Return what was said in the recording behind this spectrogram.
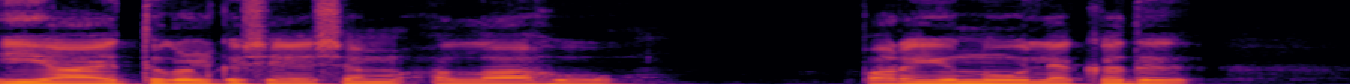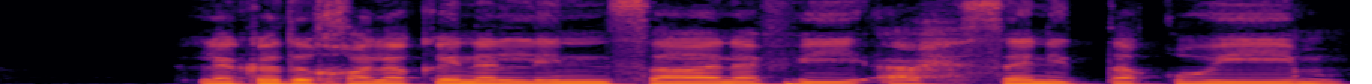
ഈ ആയത്തുകൾക്ക് ശേഷം അള്ളാഹു പറയുന്നു ലഖദ് ലഖദ് ഖലഖിനൽ ഇൻസാന ഫി അഹ്സനി തക്വീം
